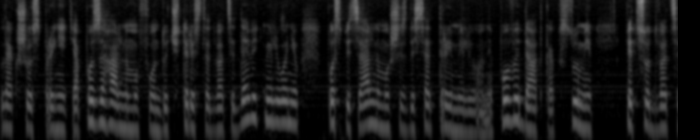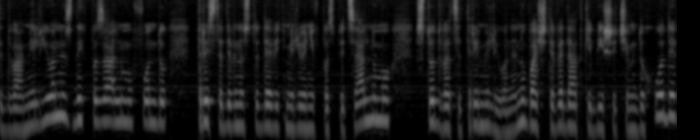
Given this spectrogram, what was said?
легшого сприйняття. По загальному фонду 429 мільйонів, по спеціальному 63 мільйони. По видатках в сумі 522 мільйони, з них по загальному фонду 399 мільйонів по спеціальному 123 мільйони. Ну, бачите, видатки більше, ніж доходи,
